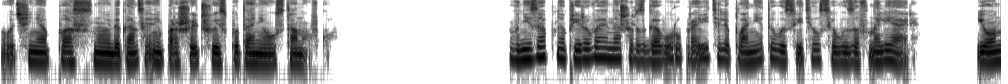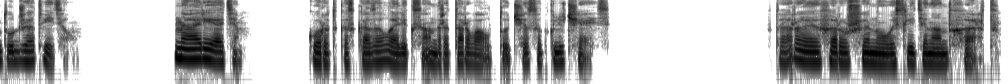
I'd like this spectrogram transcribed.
Очень опасную до конца не прошедшую испытание установку. Внезапно прерывая наш разговор, у правителя планеты высветился вызов на Лиаре, и он тут же ответил. «На Ариате коротко сказала Александра Торвал, тотчас отключаясь. Вторая хорошая новость, лейтенант Харт.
